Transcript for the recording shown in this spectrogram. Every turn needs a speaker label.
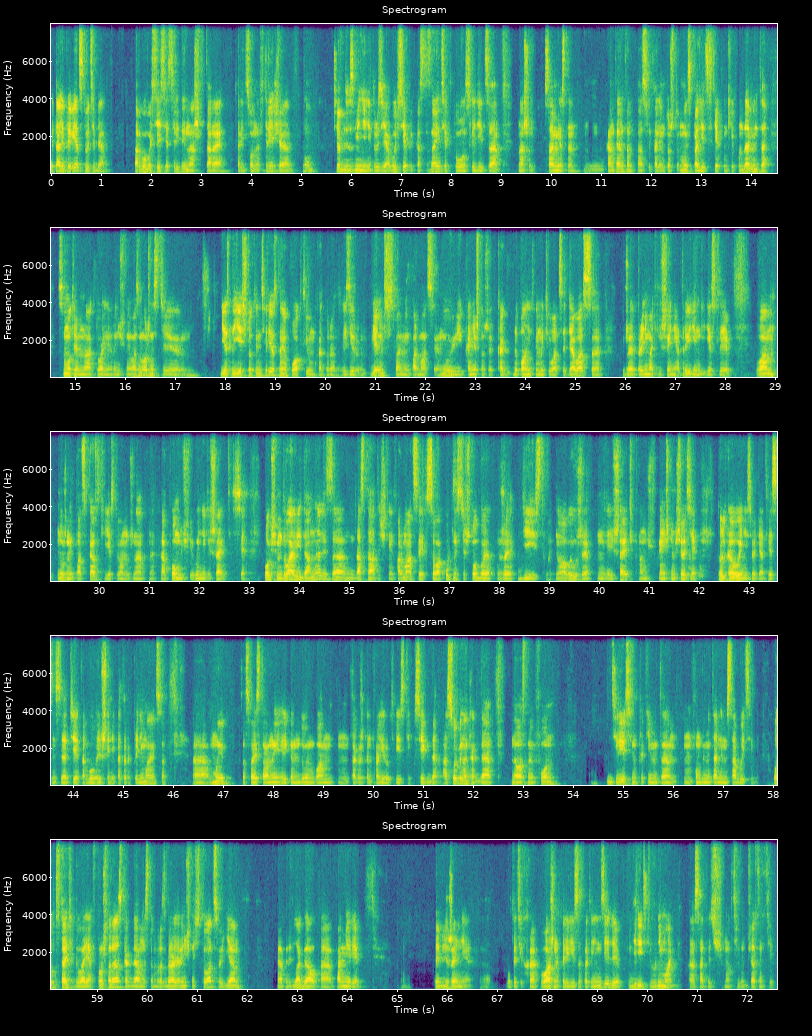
Speaker 1: Виталий, приветствую тебя. Торговая сессия среды, наша вторая традиционная встреча. Ну, все без изменений, друзья. Вы все прекрасно знаете, кто следит за нашим совместным контентом с Виталием, то, что мы с позиции техники фундамента смотрим на актуальные рыночные возможности. Если есть что-то интересное по активам, которые анализируем, делимся с вами информацией. Ну и, конечно же, как дополнительная мотивация для вас э, уже принимать решения о трейдинге, если вам нужны подсказки, если вам нужна э, помощь, и вы не решаетесь. В общем, два вида анализа, достаточно информации в совокупности, чтобы уже действовать. Ну а вы уже решаете, потому что в конечном счете только вы несете ответственность за те торговые решения, которые принимаются. А, мы со своей стороны рекомендуем вам также контролировать риски всегда, особенно когда новостной фон интересен какими-то фундаментальными событиями. Вот, кстати говоря, в прошлый раз, когда мы с тобой разбирали рыночную ситуацию, я э, предлагал э, по мере приближения э, вот этих важных релизов этой недели уделить внимание соответствующим активам. В частности,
